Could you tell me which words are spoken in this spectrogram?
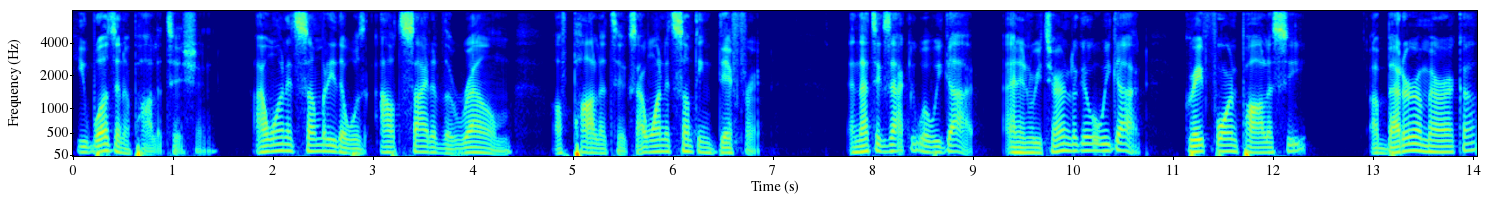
He wasn't a politician. I wanted somebody that was outside of the realm of politics. I wanted something different. And that's exactly what we got. And in return, look at what we got great foreign policy, a better America,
